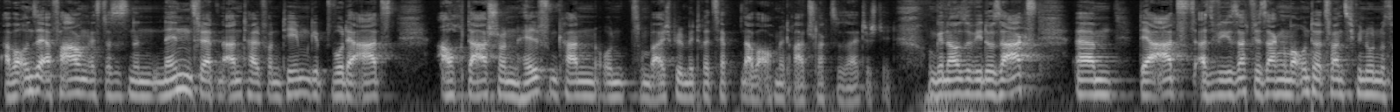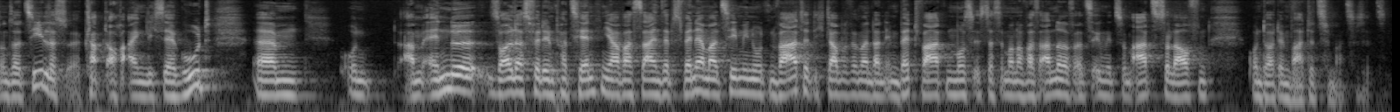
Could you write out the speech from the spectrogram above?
Aber unsere Erfahrung ist, dass es einen nennenswerten Anteil von Themen gibt, wo der Arzt auch da schon helfen kann und zum Beispiel mit Rezepten, aber auch mit Ratschlag zur Seite steht. Und genauso wie du sagst, ähm, der Arzt, also wie gesagt, wir sagen immer unter 20 Minuten ist unser Ziel, das klappt auch eigentlich sehr gut. Ähm, und am Ende soll das für den Patienten ja was sein, selbst wenn er mal zehn Minuten wartet. Ich glaube, wenn man dann im Bett warten muss, ist das immer noch was anderes, als irgendwie zum Arzt zu laufen und dort im Wartezimmer zu sitzen.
